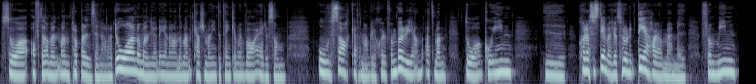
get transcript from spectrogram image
så ofta om man, man proppar i sig en Alvedon och man gör det ena och andra, man, kanske man inte tänker men vad är det som orsakat att man blir sjuk från början? Att man då går in i själva systemet. Jag tror det har jag med mig från min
